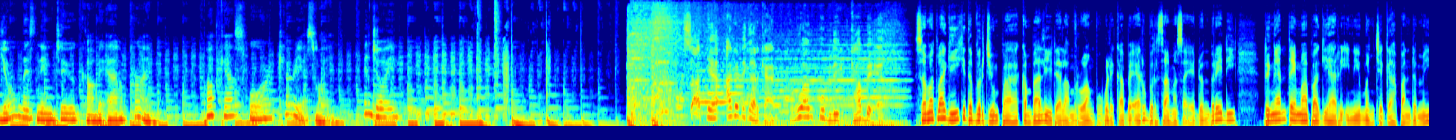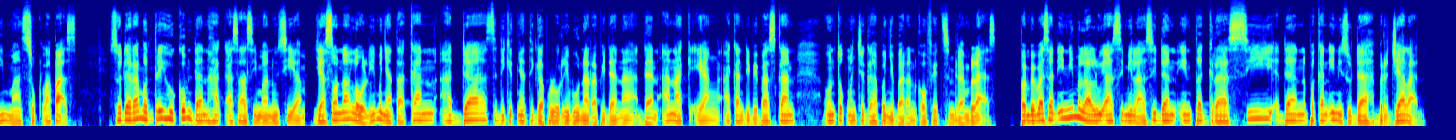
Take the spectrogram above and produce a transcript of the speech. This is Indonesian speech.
You're listening to KBR Prime, podcast for curious mind. Enjoy! Saatnya Anda dengarkan Ruang Publik KBR. Selamat pagi, kita berjumpa kembali dalam Ruang Publik KBR bersama saya Don Brady dengan tema pagi hari ini mencegah pandemi masuk lapas. Saudara Menteri Hukum dan Hak Asasi Manusia Yasona Loli menyatakan ada sedikitnya 30 ribu narapidana dan anak yang akan dibebaskan untuk mencegah penyebaran COVID-19. Pembebasan ini melalui asimilasi dan integrasi dan pekan ini sudah berjalan.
